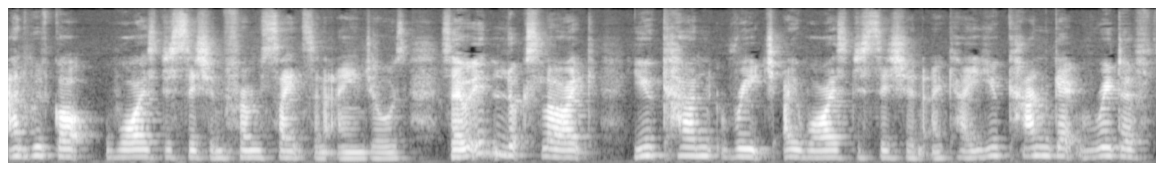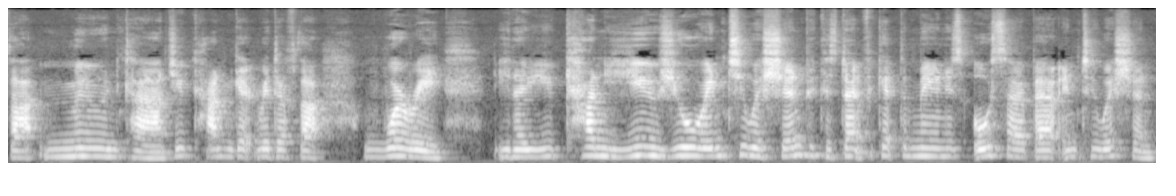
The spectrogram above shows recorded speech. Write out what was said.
And we've got wise decision from saints and angels. So it looks like you can reach a wise decision, okay? You can get rid of that moon card. You can get rid of that worry. You know, you can use your intuition because don't forget the moon is also about intuition.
